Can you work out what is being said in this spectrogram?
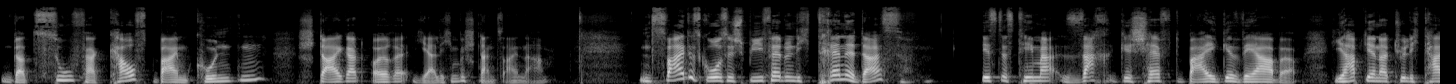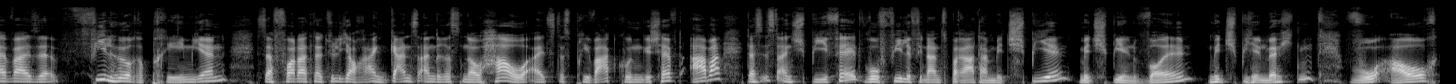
dazu verkauft beim Kunden, steigert eure jährlichen Bestandseinnahmen. Ein zweites großes Spielfeld, und ich trenne das, ist das Thema Sachgeschäft bei Gewerbe. Hier habt ihr natürlich teilweise viel höhere Prämien. Es erfordert natürlich auch ein ganz anderes Know-how als das Privatkundengeschäft, aber das ist ein Spielfeld, wo viele Finanzberater mitspielen, mitspielen wollen, mitspielen möchten, wo auch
